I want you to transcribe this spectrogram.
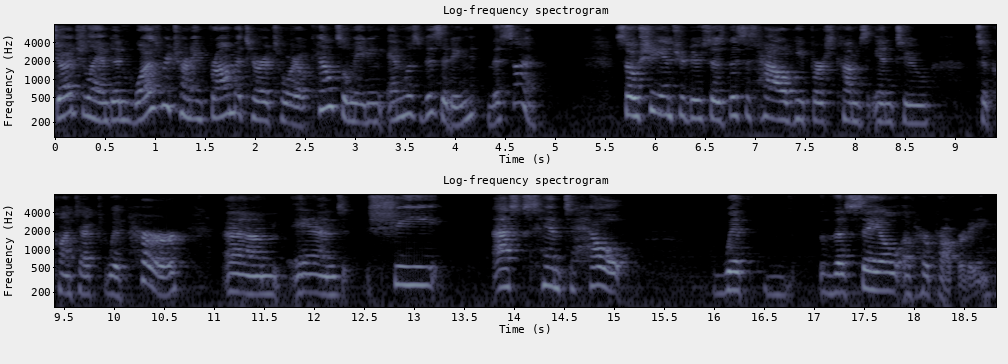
Judge Lambden was returning from a territorial council meeting and was visiting this son. So she introduces this is how he first comes into to contact with her, um, and she asks him to help with the sale of her property.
